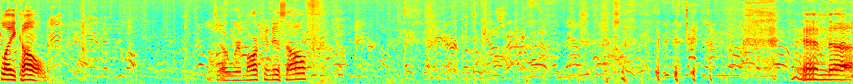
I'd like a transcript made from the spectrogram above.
play called. So we're marking this off. And uh,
